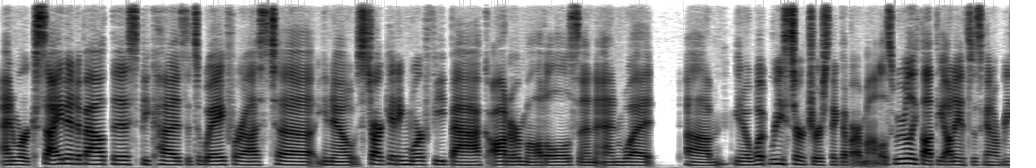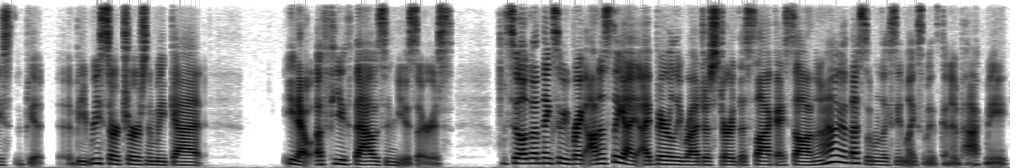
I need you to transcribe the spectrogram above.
And we're excited about this because it's a way for us to, you know, start getting more feedback on our models and and what um, you know, what researchers think of our models. We really thought the audience was going to re- be researchers and we'd get, you know, a few thousand users. So I'll go on Thanksgiving break. Honestly, I, I, barely registered the Slack I saw, and ah, that doesn't really seem like something's going to impact me.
